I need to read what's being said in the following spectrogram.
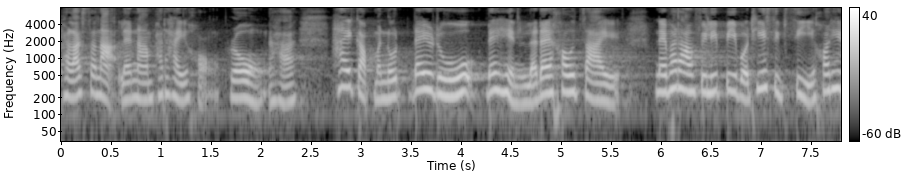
พระลักษณะและน้ำพระทัยของพระองค์นะคะให้กับมนุษย์ได้รู้ได้เห็นและได้เข้าใจ ในพระธรรมฟิลิปปีบทที่ 14 ข้อที่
